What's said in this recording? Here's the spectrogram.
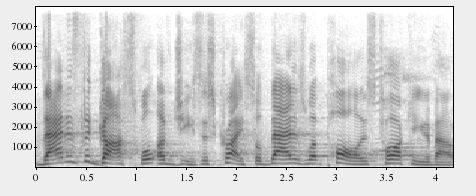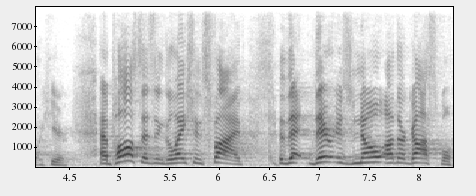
That is the gospel of Jesus Christ. So that is what Paul is talking about here. And Paul says in Galatians 5 that there is no other gospel.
